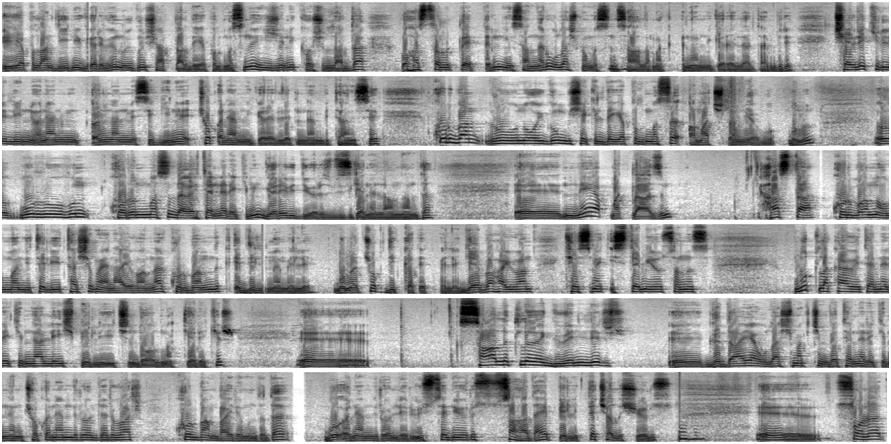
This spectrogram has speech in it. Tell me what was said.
e, yapılan dini görevin uygun şartlarda yapılmasını, hijyenik koşullarda bu hastalıklı etlerin insanlara ulaşmamasını sağlamak önemli görevlerden biri. Çevre kirliliğinin önemli, önlenmesi yine çok önemli görevlerinden bir tanesi. Kurban ruhuna uygun bir şekilde yapılması amaçlanıyor bu- bunun. E, Bu ruhun korunması da veteriner hekimin görevi diyoruz biz genel anlamda. E, ne yapmak lazım? Hasta, kurban olma niteliği taşımayan hayvanlar kurbanlık edilmemeli. Buna çok dikkat etmeli. Gebe hayvan kesmek istemiyorsanız mutlaka veteriner hekimlerle işbirliği içinde olmak gerekir. Ee, sağlıklı ve güvenilir e, gıdaya ulaşmak için veteriner hekimlerin çok önemli rolleri var. Kurban Bayramı'nda da bu önemli rolleri üstleniyoruz. Sahada hep birlikte çalışıyoruz. Ee, sonra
